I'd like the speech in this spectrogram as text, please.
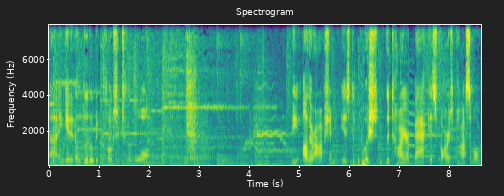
and get it a little bit closer to the wall. The other option is to push the tire back as far as possible,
